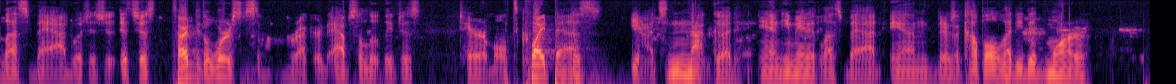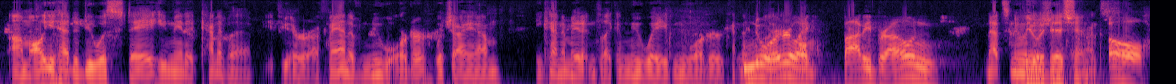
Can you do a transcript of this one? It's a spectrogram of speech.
less bad, which is just, it's just it's hard to. the worst song on the record. Absolutely, just terrible. It's quite bad. Just- yeah, it's not good, and he made it less bad. And there's a couple that he did more. Um, all you had to do was stay. He made it kind of a. If you're a fan of New Order, which I am, he kind of made it into like a new wave, New Order kind of New Order, like Bobby Brown. that's New, New Edition. Edition. Oh,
